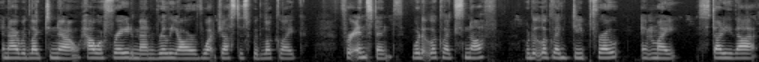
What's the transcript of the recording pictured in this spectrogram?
and I would like to know how afraid men really are of what justice would look like. For instance, would it look like snuff? Would it look like deep throat? It might. Study that.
